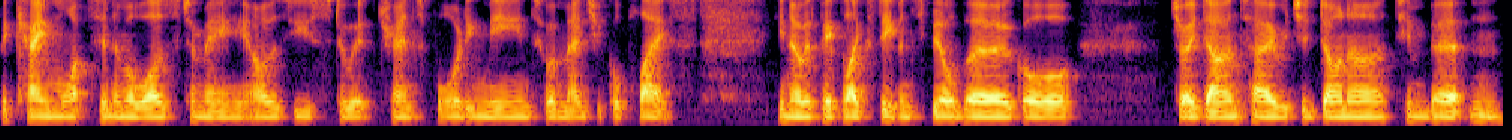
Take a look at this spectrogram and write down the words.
became what cinema was to me. I was used to it transporting me into a magical place, you know, with people like Steven Spielberg or Joe Dante, Richard Donner, Tim Burton.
